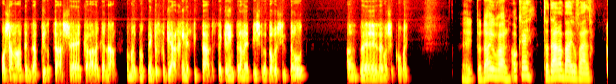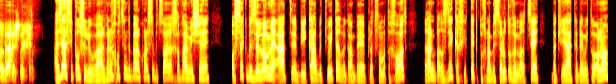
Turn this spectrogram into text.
כמו שאמרתם, זה הפרצה שקרה לגנב. זאת אומרת, נותנים את הסוגיה הכי נפיצה בסקר אינטרנטי של הדורש הזדהות, אז אה, זה מה שקורה. Hey, תודה, יובל. אוקיי, okay, תודה רבה, יובל. תודה לשניכם. אז זה הסיפור של יובל, ואנחנו רוצים לדבר על כל נושא בצורה רחבה, מי שעוסק בזה לא מעט, אה, בעיקר בטוויטר וגם בפלטפורמות אחרות. רן ברזיק, ארכיטקט תוכנה בסלוטו ומרצה בקריאה האקדמית אונו.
